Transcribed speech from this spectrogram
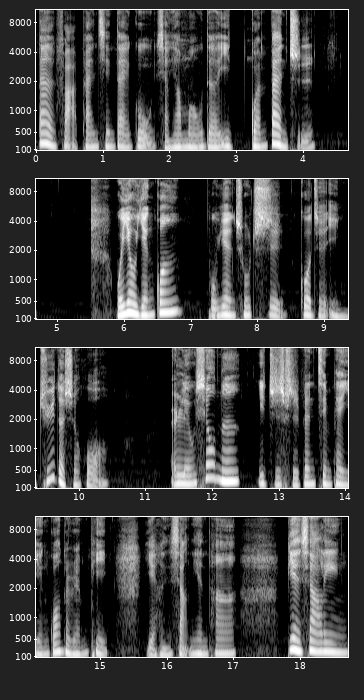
办法攀亲带故，想要谋得一官半职。唯有严光不愿出仕，过着隐居的生活。而刘秀呢，一直十分敬佩严光的人品，也很想念他，便下令，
